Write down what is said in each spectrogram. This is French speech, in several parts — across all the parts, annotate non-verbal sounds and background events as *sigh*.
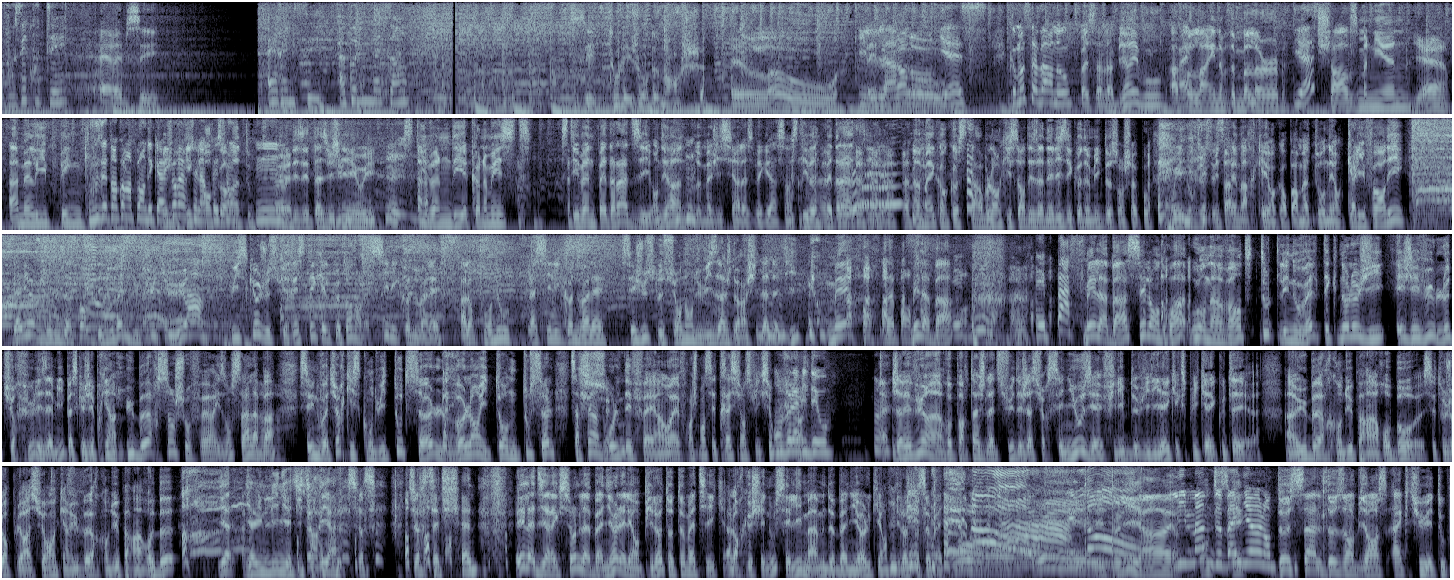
Vous écoutez RMC. RMC, Apolline Matin. C'est tous les jours de manche. Hello Il est là. Arnaud. Yes. Comment ça va Arnaud? Bah ça va bien et vous? Apolline of the Malherbe, Yes. Charles Manion, Yeah. Amélie Pink. Vous êtes encore un peu en décalage horaire, j'ai l'impression. Encore un tout petit Mm. peu des États-Unis, oui. *laughs* Stephen the Economist. Steven Pedrazzi, on dirait un nom de magicien à Las Vegas. Hein. Steven Pedrazzi, un mec en costard blanc qui sort des analyses économiques de son chapeau. Oui, donc je suis très marqué encore par ma tournée en Californie. D'ailleurs, je vous apporte des nouvelles du futur, Ah. puisque je suis resté quelque temps dans la Silicon Valley. Alors pour nous, la Silicon Valley, c'est juste le surnom du visage de Rachida Dati, *laughs* mais, mais là-bas, Et paf mais là-bas, c'est l'endroit où on invente toutes les nouvelles technologies. Et j'ai vu le turfu, les amis, parce que j'ai pris un Uber sans chauffeur. Ils ont ça là-bas. C'est une voiture qui se conduit toute seule. Le volant, il tourne tout seul. Ça fait un drôle d'effet. Hein. Ouais, franchement, c'est très science-fiction. On veut la Alors, j'avais vu un reportage là-dessus déjà sur CNews. Il y avait Philippe de Villiers qui expliquait, écoutez, euh, un Uber conduit par un robot, euh, c'est toujours plus rassurant qu'un Uber conduit par un rebeu. *laughs* Il y a, il y a une ligne éditoriale *laughs* sur, ce- *laughs* sur cette chaîne. Et la direction de la bagnole, elle est en pilote automatique. Alors que chez nous, c'est l'imam de bagnole qui est en pilote *laughs* automatique. Elle est jolie, hein. L'imam de bagnole en deux salles, deux ambiances, actu et tout.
